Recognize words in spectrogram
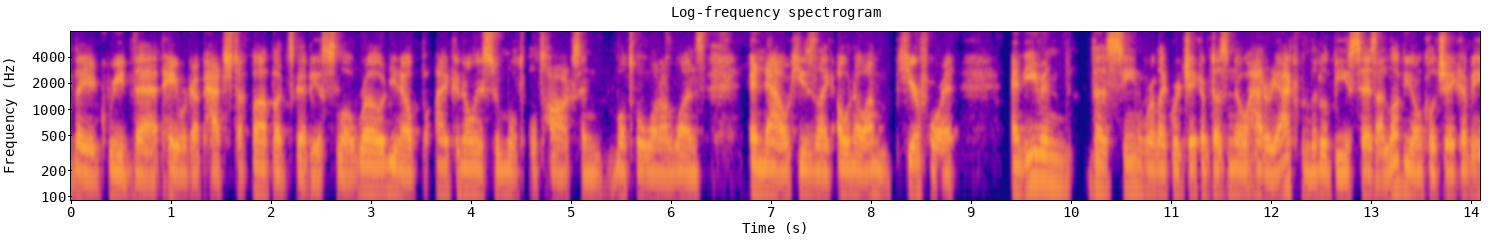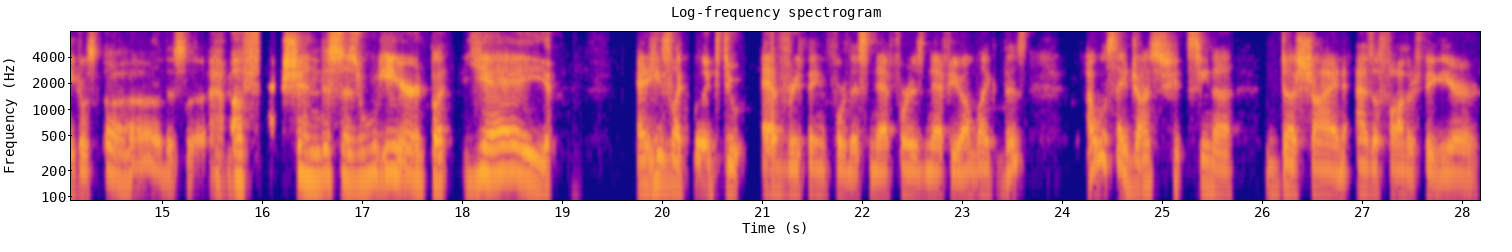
they agreed that hey we're gonna patch stuff up but it's gonna be a slow road you know i can only assume multiple talks and multiple one-on-ones and now he's like oh no i'm here for it and even the scene where like where jacob doesn't know how to react when little b says i love you uncle jacob and he goes oh this uh, affection this is weird but yay. And he's like willing to do everything for this net for his nephew. I'm like this i will say john cena does shine as a father figure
